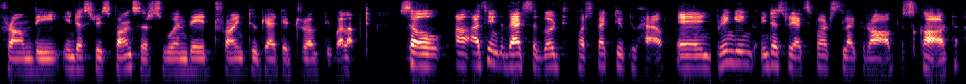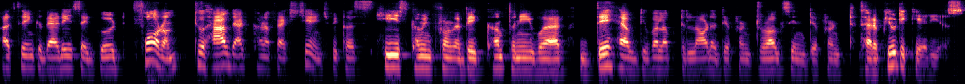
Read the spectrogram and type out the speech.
from the industry sponsors when they're trying to get a drug developed. So uh, I think that's a good perspective to have. And bringing industry experts like Rob Scott, I think that is a good forum to have that kind of exchange because he's coming from a big company where they have developed a lot of different drugs in different therapeutic areas.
